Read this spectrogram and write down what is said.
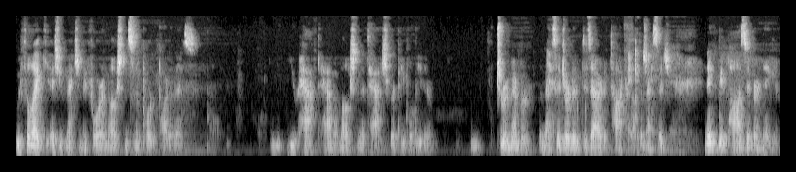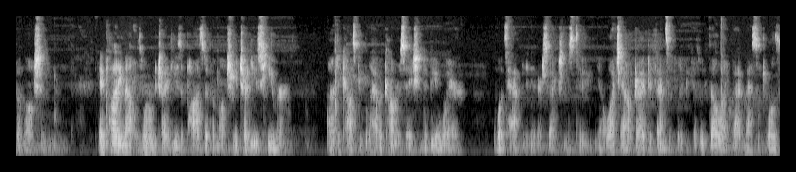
we feel like, as you mentioned before, emotion is an important part of this. You- You have to have emotion attached for people to either to remember the message or to desire to talk Make about the change. message. And it can be a positive or negative emotion. And potty mouth is one where we tried to use a positive emotion. We tried to use humor uh, to cause people to have a conversation, to be aware of what's happening in intersections, to you know, watch out, drive defensively, because we felt like that message was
